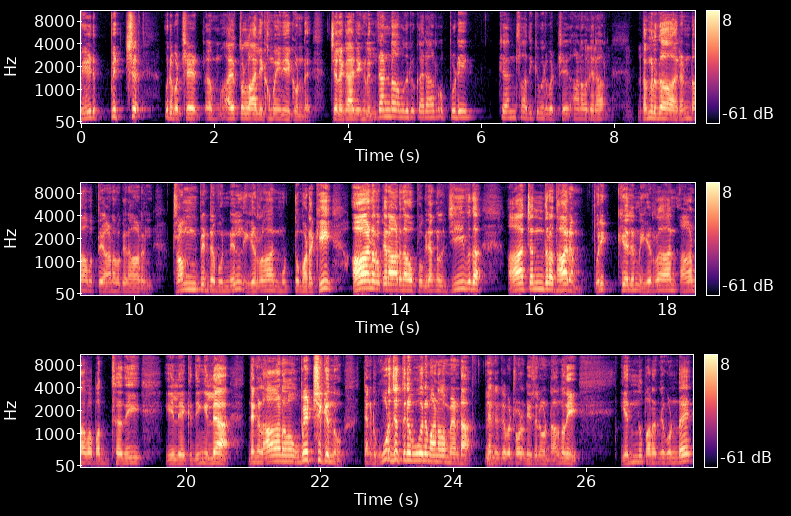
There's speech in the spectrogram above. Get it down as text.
പേടിപ്പിച്ച് ഒരു പക്ഷേ ആയത്തുള്ള അലി ഖുമൈനിയെ കൊണ്ട് ചില കാര്യങ്ങളിൽ രണ്ടാമതൊരു കരാർ ഒപ്പിടിക്കാൻ സാധിക്കും ഒരു പക്ഷേ ആണവ കരാർ. തങ്ങളിതാ രണ്ടാമത്തെ ആണവ കരാറിൽ ട്രംപിന്റെ മുന്നിൽ ഇറാൻ മുട്ടുമടക്കി. ആണവ കരാർ ഇതാ ഒപ്പുക ഞങ്ങൾ ജീവിത ആചന്ദ്രധാരം ഒരിക്കലും ഇറാൻ ആണവ പദ്ധതിയിലേക്ക് നീങ്ങില്ല. ഞങ്ങൾ ആണവം ഉപേക്ഷിക്കുന്നു. ഞങ്ങളുടെ ഊർജത്തിന് പോലും ആണവം വേണ്ട. ഞങ്ങൾക്ക് പെട്രോൾ ഡീസലും ഉണ്ട് അത് മതി. എന്ന് പറഞ്ഞുകൊണ്ട്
